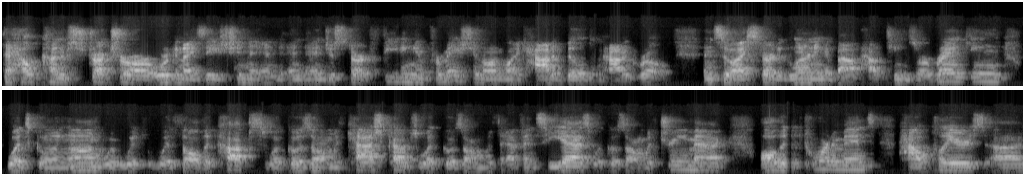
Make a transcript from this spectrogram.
to help kind of structure our organization and, and, and just start feeding information on like how to build and how to grow. And so I started learning about how teams are ranking, what's going on with, with, with all the cups, what goes on with cash cups, what goes on with FNCS, what goes on with DreamHack, all the tournaments, how players, uh,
